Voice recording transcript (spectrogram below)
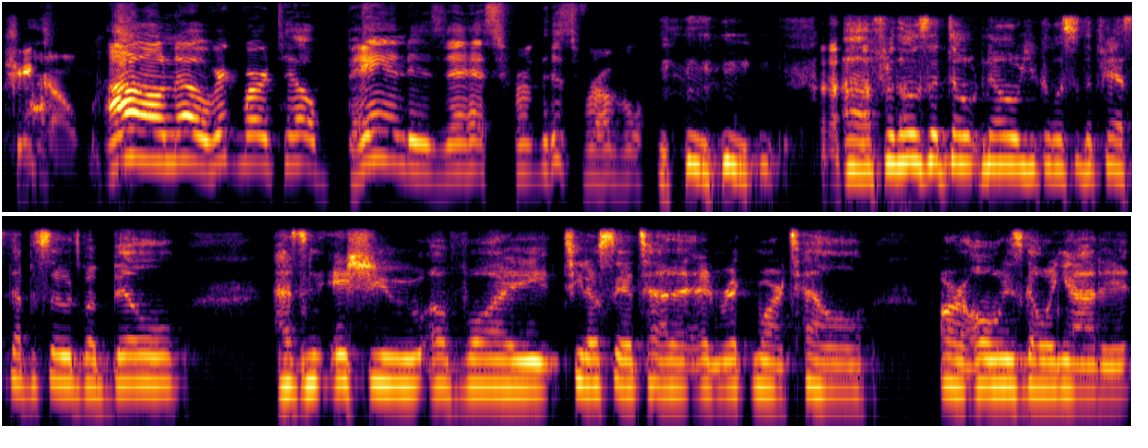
Chico. I don't know. Rick Martel banned his ass from this Rumble. uh, for those that don't know, you can listen to past episodes, but Bill has an issue of why Tito Santana and Rick Martel are always going at it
